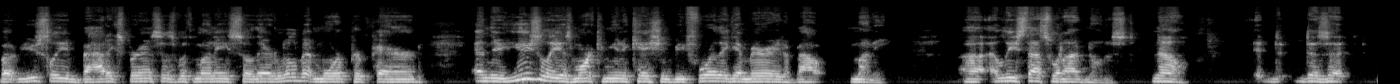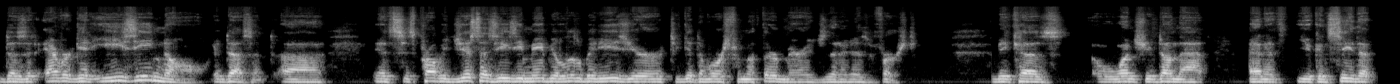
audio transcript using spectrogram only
but usually bad experiences with money. So they're a little bit more prepared. And there usually is more communication before they get married about money. Uh, at least that's what I've noticed. Now, it, does it does it ever get easy? No, it doesn't. Uh, it's it's probably just as easy, maybe a little bit easier to get divorced from a third marriage than it is a first, because once you've done that, and it's you can see that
